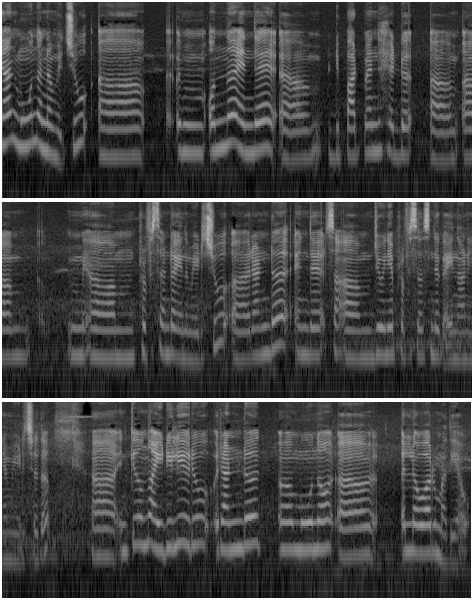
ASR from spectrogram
ഞാൻ മൂന്നെണ്ണം വെച്ചു. ഒന്ന് എന്റെ ഡിപ്പാർട്ട്മെന്റ് ഹെഡ് പ്രൊഫസറിന്റെ കയ്യിൽ നിന്ന് മേടിച്ചു. രണ്ട് എന്റെ ജൂനിയർ പ്രൊഫസേഴ്സിന്റെ കയ്യിൽ നിന്നാണ് ഞാൻ മേടിച്ചത്. എനിക്ക് തോന്നുന്നു ഐഡിയലി ഒരു രണ്ട് മൂന്നോ ലോവർ മതിയാവും.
